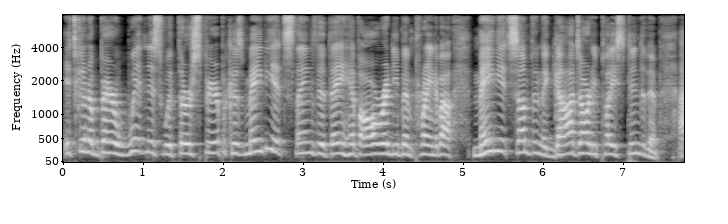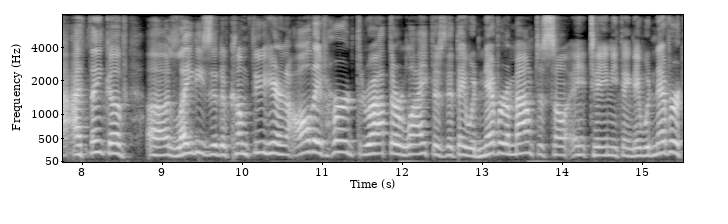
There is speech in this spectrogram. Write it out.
it's going to bear witness with their spirit because maybe it's things that they have already been praying about. Maybe it's something that God's already placed into them. I, I think of uh, ladies that have come through here and all they've heard throughout their life is that they would never amount to, so, to anything. They would never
